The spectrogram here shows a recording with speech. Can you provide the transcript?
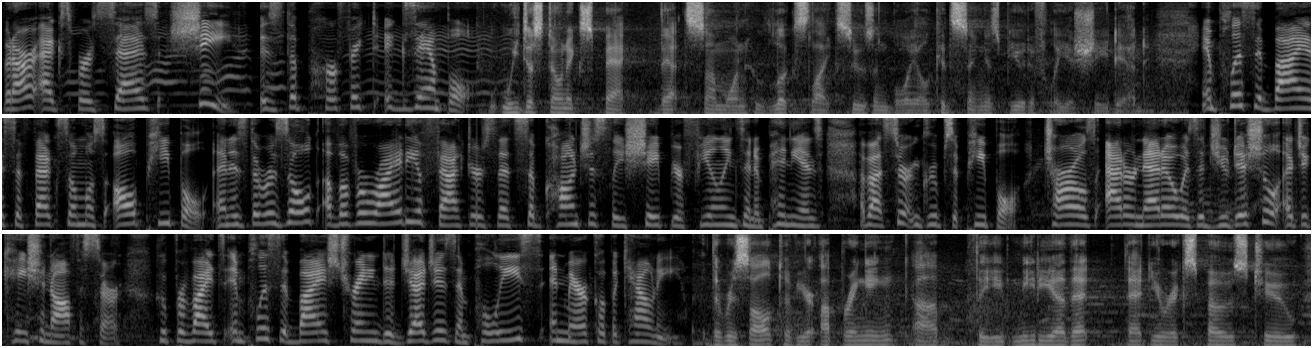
But our expert says she is the perfect example. We just don't expect that someone who looks like Susan Boyle could sing as beautifully as she did. Implicit bias affects almost all people and is the result of a variety of factors that subconsciously shape your feelings and opinions about certain groups of people. Charles Adornetto is a judicial education officer who provides implicit bias training to judges and police in Maricopa County. The result of your upbringing, uh, the media that, that you're exposed to,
